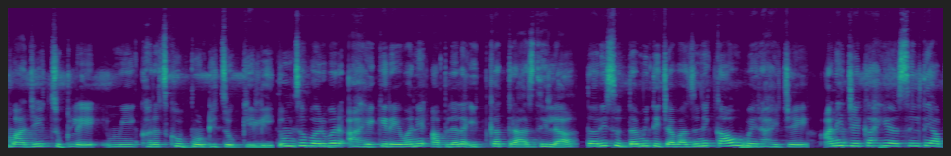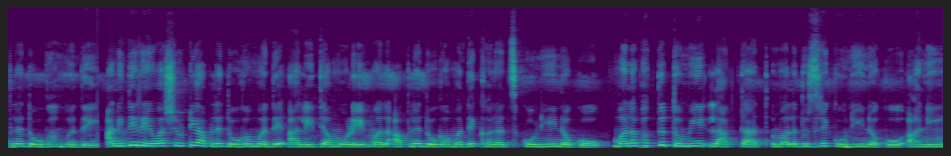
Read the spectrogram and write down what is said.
माझे चुकले मी खरंच खूप खूप मोठी चूक केली. तुमचं बरोबर आहे की रेवाने आपल्याला इतका त्रास दिला तरी सुद्धा मी तिच्या बाजूने का उभे राहायचे? आणि जे काही असेल ते आपल्या दोघांमध्ये. आणि ती रेवा शेवटी आपल्या दोघांमध्ये आली त्यामुळे मला आपल्या दोघांमध्ये खरंच कोणीही नको. मला फक्त तुम्ही लागतात मला दुसरे कोणीही नको. आणि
